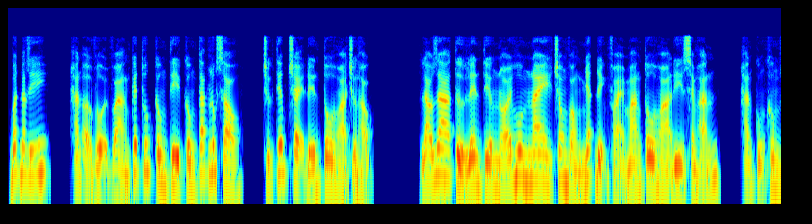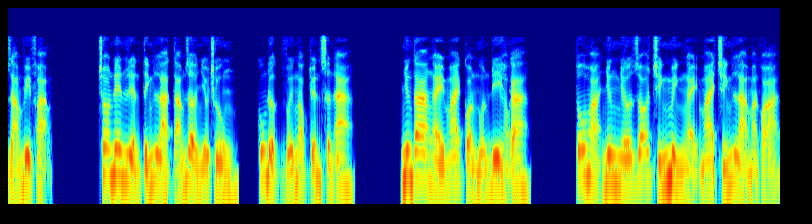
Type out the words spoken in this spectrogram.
Bất đắc dĩ, hắn ở vội vàng kết thúc công ty công tác lúc sau, trực tiếp chạy đến tô hòa trường học. Lão gia tử lên tiếng nói hôm nay trong vòng nhất định phải mang Tô Hòa đi xem hắn, hắn cũng không dám vi phạm. Cho nên liền tính là 8 giờ nhiều chung, cũng được với Ngọc Tuyền Sơn A. Nhưng ta ngày mai còn muốn đi học A. Tô Hòa nhưng nhớ rõ chính mình ngày mai chính là mãn khóa.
